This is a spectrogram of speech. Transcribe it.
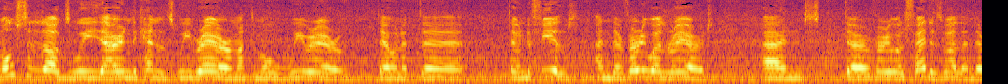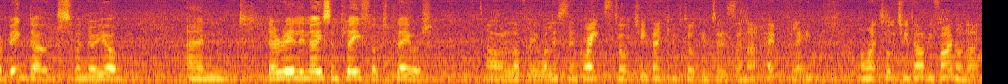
most of the dogs we are in the kennels we rear them at the moment. We rear them down at the down the field, and they're very well reared, and they're very well fed as well, and they're big dogs when they're young, and they're really nice and playful to play with. Oh, lovely. Well, listen, great to talk to you. Thank you for talking to us, and uh, hopefully I might talk to you Derby final night.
